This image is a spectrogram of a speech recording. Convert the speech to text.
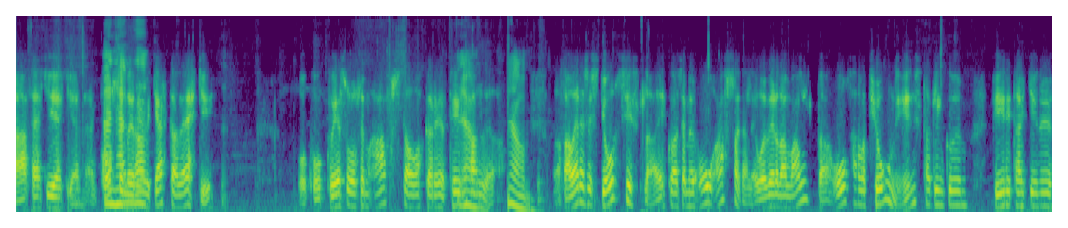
Það þekki ég ekki, en, hvort sem þeir hafi gert það ekki og hver svo sem afstáð okkar er til já, þá er þessi stjórnsýsla eitthvað sem er óafsakanleg og er verið að valda óþarfa tjóni, einstaklingum, fyrirtækinu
